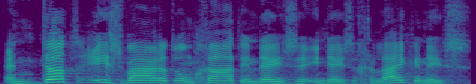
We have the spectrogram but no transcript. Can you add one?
En dat is waar het om gaat in deze, in deze gelijkenis.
